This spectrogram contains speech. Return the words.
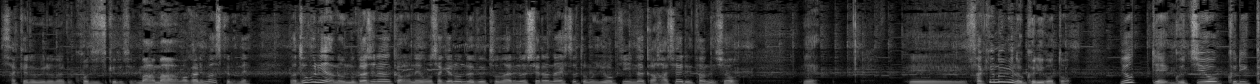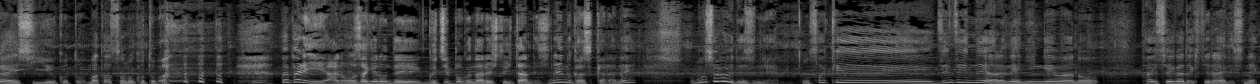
酒飲みのなんかこじつけですよ。まあまあわかりますけどね。まあ、特にあの昔なんかはね、お酒飲んでて隣の知らない人とも陽気に中はしゃいでたんでしょう。ね。えー、酒飲みの繰りごと。酔って愚痴を繰り返し言うこと。またその言葉。やっぱり、あの、お酒飲んで愚痴っぽくなる人いたんですね、昔からね。面白いですね。お酒、全然ね、あれね、人間はあの、体制ができてないですね。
